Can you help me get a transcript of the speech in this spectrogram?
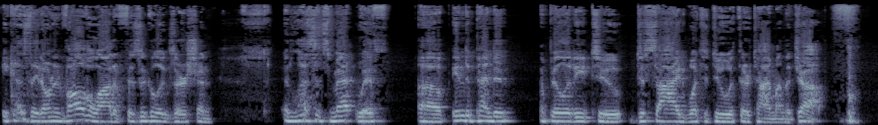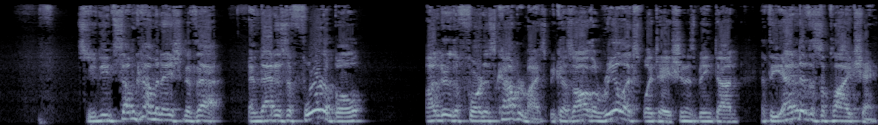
because they don't involve a lot of physical exertion unless it's met with uh, independent ability to decide what to do with their time on the job. So you need some combination of that. And that is affordable under the Fordist compromise because all the real exploitation is being done at the end of the supply chain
